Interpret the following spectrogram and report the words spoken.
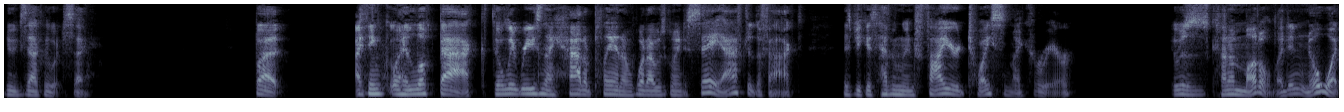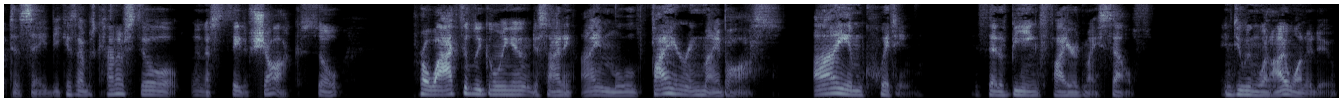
knew exactly what to say. But I think when I look back, the only reason I had a plan of what I was going to say after the fact is because having been fired twice in my career, it was kind of muddled. I didn't know what to say because I was kind of still in a state of shock. So proactively going out and deciding I'm firing my boss, I am quitting instead of being fired myself and doing what I want to do.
